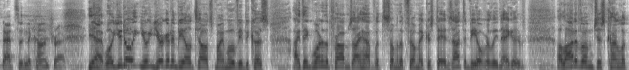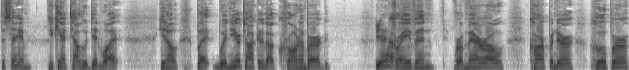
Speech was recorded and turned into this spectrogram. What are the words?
that's in the contract." Yeah, well, you know, you're, you're going to be able to tell it's my movie because I think one of the problems I have with some of the filmmakers today is not to be overly negative. A lot of them just kind of look the same. You can't tell who did what, you know. But when you're talking about Cronenberg, Yeah. Craven, Romero, Carpenter, Hooper,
